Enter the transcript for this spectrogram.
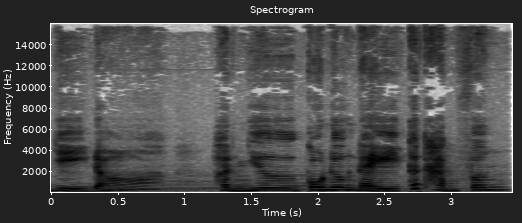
Vì đó, hình như cô nương này thích hành vân.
